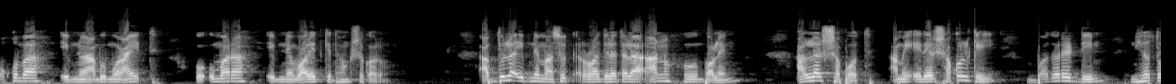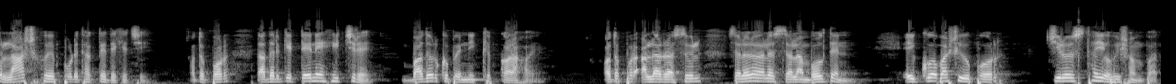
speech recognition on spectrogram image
ওকুবাহ ইবনে আবু মুআইদ ও উমারাহ ইবনে ওয়ালিদকে ধ্বংস করো। আবদুল্লাহ ইবনে মাসুদ রদিল্লা আনহু বলেন আল্লাহর শপথ, আমি এদের সকলকেই বদরের দিন নিহত লাশ হয়ে পড়ে থাকতে দেখেছি। অতঃপর তাদেরকে টেনে হিচড়ে বাদরকূপে নিক্ষেপ করা হয়। অতঃপর আল্লাহ রাসুল সাল্লাহ সাল্লাম বলতেন, এই কুয়াবাসী উপর চিরস্থায়ী অভিসম্পাদ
